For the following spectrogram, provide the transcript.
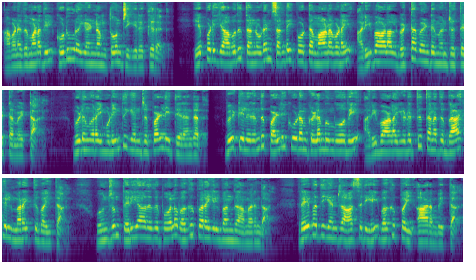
அவனது மனதில் கொடூர எண்ணம் தோன்றியிருக்கிறது. எப்படியாவது தன்னுடன் சண்டை போட்ட மாணவனை அறிவாளால் வெட்ட வேண்டும் என்று திட்டமிட்டான். விடுமுறை முடிந்து என்று பள்ளி திறந்தது. வீட்டிலிருந்து பள்ளிக்கூடம் கிளம்பும் போதே அறிவாளை எடுத்து தனது பேக்கில் மறைத்து வைத்தான். ஒன்றும் தெரியாதது போல வகுப்பறையில் வந்து அமர்ந்தான். ரேவதி என்ற ஆசிரியை வகுப்பை ஆரம்பித்தார்.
